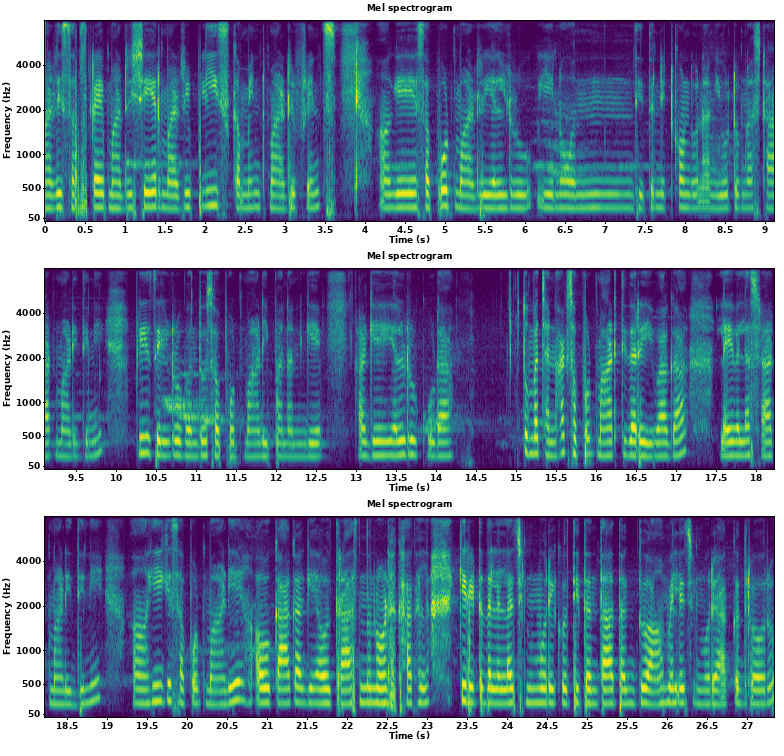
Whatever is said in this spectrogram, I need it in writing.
ಮಾಡಿರಿ ಸಬ್ಸ್ಕ್ರೈಬ್ ಮಾಡಿರಿ ಶೇರ್ ಮಾಡಿರಿ ಪ್ಲೀಸ್ ಕಮೆಂಟ್ ಮಾಡಿರಿ ಫ್ರೆಂಡ್ಸ್ ಹಾಗೆ ಸಪೋರ್ಟ್ ಮಾಡಿರಿ ಎಲ್ಲರೂ ಏನೋ ಒಂದು ಇದನ್ನ ಇಟ್ಕೊಂಡು ನಾನು ಯೂಟ್ಯೂಬ್ನ ಸ್ಟಾರ್ಟ್ ಮಾಡಿದ್ದೀನಿ. ಪ್ಲೀಸ್ ಎಲ್ಲರೂ ಬಂದು ಸಪೋರ್ಟ್ ಮಾಡಿಪ್ಪ ನನಗೆ. ಹಾಗೆ ಎಲ್ಲರೂ ಕೂಡ ತುಂಬ ಚೆನ್ನಾಗಿ ಸಪೋರ್ಟ್ ಮಾಡ್ತಿದ್ದಾರೆ ಇವಾಗ. ಲೈವೆಲ್ಲ ಸ್ಟಾರ್ಟ್ ಮಾಡಿದ್ದೀನಿ. ಹೀಗೆ ಸಪೋರ್ಟ್ ಮಾಡಿ. ಅವು ಕಾಕಾಗೆ ಅವ್ರ ತ್ರಾಸನ್ನು ನೋಡೋಕ್ಕಾಗಲ್ಲ ಕಿರೀಟದಲ್ಲೆಲ್ಲ ಚುರುಮುರಿ ಕೂತಿತ್ತಂತ ತೆಗ್ದು ಆಮೇಲೆ ಚುರುಮುರಿ ಹಾಕಿದ್ರು ಅವರು.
